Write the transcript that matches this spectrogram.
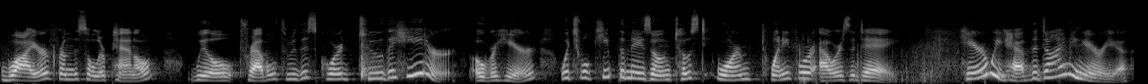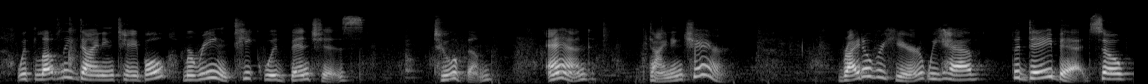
wire from the solar panel will travel through this cord to the heater over here, which will keep the Maison toasty warm 24 hours a day. Here we have the dining area with lovely dining table, marine teak wood benches, two of them, and dining chair. Right over here, we have the day bed. So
